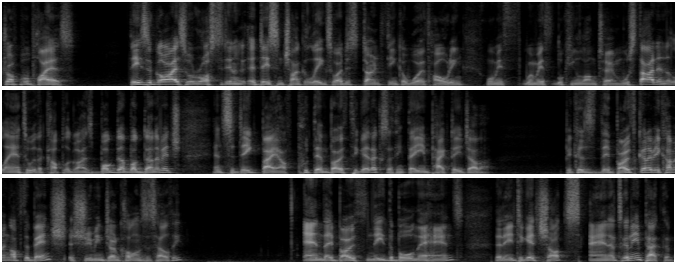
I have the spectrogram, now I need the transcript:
Droppable players. These are guys who are rostered in a decent chunk of leagues who I just don't think are worth holding when we're, when we're looking long term. We'll start in Atlanta with a couple of guys Bogdan Bogdanovic and Sadiq Bey. I've put them both together because I think they impact each other. Because they're both going to be coming off the bench, assuming John Collins is healthy. And they both need the ball in their hands. They need to get shots, and that's going to impact them.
